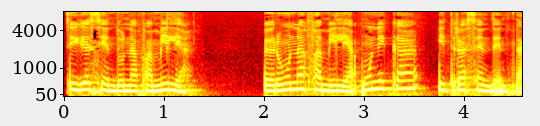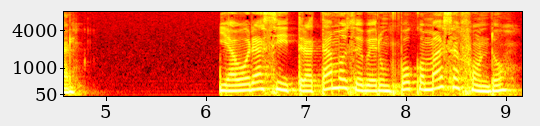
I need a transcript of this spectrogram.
Sigue siendo una familia, pero una familia única y trascendental. Y ahora si tratamos de ver un poco más a fondo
